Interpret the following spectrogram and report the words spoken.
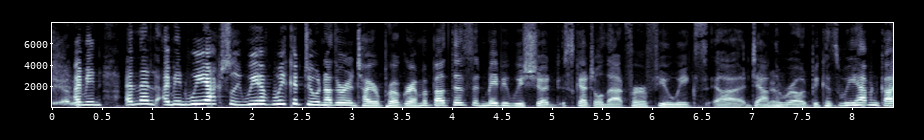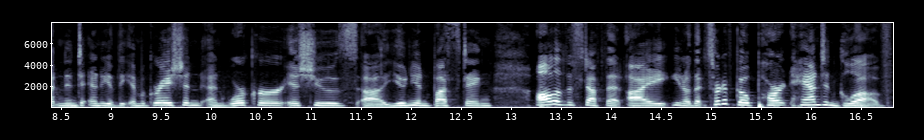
Exactly. I mean, and then I mean, we actually we have we could do another entire program about this, and maybe we should schedule that for a few weeks uh, down the road because we haven't gotten into any of the immigration and worker issues, uh, union busting, all of the stuff that I you know that sort of go part hand in glove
